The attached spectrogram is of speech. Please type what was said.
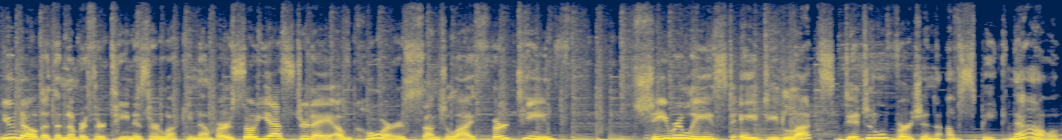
you know that the number 13 is her lucky number. So, yesterday, of course, on July 13th, she released a deluxe digital version of Speak Now.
